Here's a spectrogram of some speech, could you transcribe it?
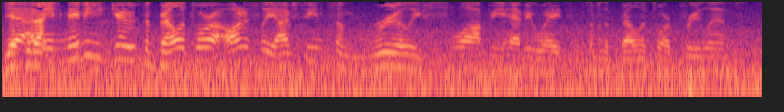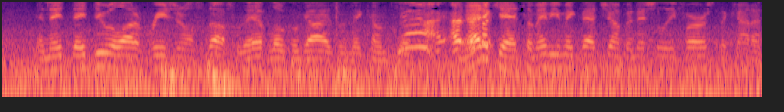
Get yeah, I mean, maybe he goes to Bellator. Honestly, I've seen some really sloppy heavyweights in some of the Bellator prelims, and they, they do a lot of regional stuff. So they have local guys when they come to Yeah, I- Connecticut. so maybe you make that jump initially first to kind of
